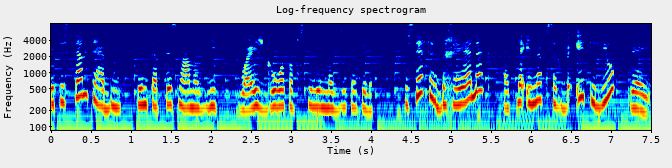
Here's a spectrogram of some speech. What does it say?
وتستمتع بيه وانت بتسمع مزيكا. وعيش جوه تفاصيل المزيكا كده. وسافر بخيالك هتلاقي نفسك بقية اليوم رايق.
